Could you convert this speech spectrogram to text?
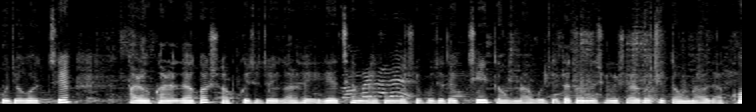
পুজো করছে আর ওখানে দেখো সব কিছু জোগাড় হয়ে গেছে আমরা এখন বসে পুজো দেখছি, তোমরাও পুজোটা তোমাদের সঙ্গে শেয়ার করছি, তোমরাও দেখো।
